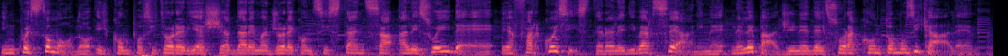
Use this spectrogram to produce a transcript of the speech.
In questo modo il compositore riesce a dare maggiore consistenza alle sue idee e a far coesistere le diverse anime nelle pagine del suo racconto musicale.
